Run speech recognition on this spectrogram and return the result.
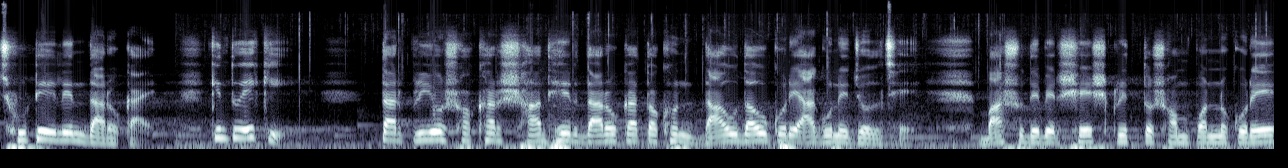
ছুটে এলেন দ্বারকায়। কিন্তু এ কি? তার প্রিয় সখার সাধের দ্বারকা তখন দাউ দাউ করে আগুনে জ্বলছে। বাসুদেবের শেষকৃত্য সম্পন্ন করে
